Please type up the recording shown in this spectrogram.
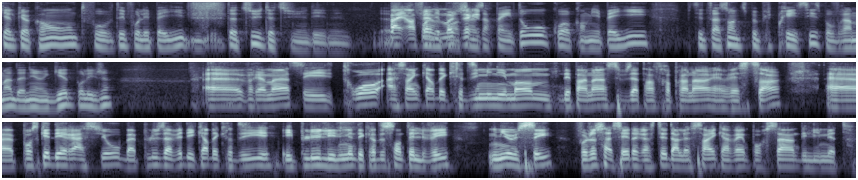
quelques comptes, il faut, les payer. T'as-tu des, euh, ben, en fait, moi, un certain taux, quoi, combien payer, de façon un petit peu plus précise pour vraiment donner un guide pour les gens? Euh, vraiment, c'est 3 à 5 cartes de crédit minimum, dépendant si vous êtes entrepreneur, investisseur. Euh, pour ce qui est des ratios, ben, plus vous avez des cartes de crédit et plus les limites de crédit sont élevées, mieux c'est. Il faut juste essayer de rester dans le 5 à 20% des limites.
